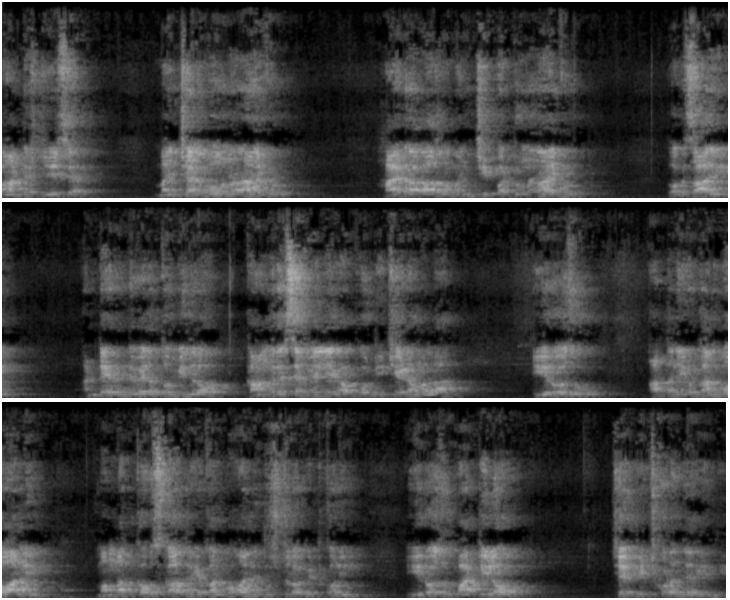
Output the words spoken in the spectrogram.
కాంటెస్ట్ చేశారు. మంచి అనుభవం ఉన్న నాయకుడు హైదరాబాద్లో మంచి పట్టున్న నాయకుడు. ఒకసారి అంటే రెండు వేల తొమ్మిదిలో కాంగ్రెస్ ఎమ్మెల్యేగా పోటీ చేయడం వల్ల ఈరోజు అతని యొక్క అనుభవాన్ని మహమ్మద్ గౌస్ ఖాద్రీ యొక్క అనుభవాన్ని దృష్టిలో పెట్టుకొని ఈరోజు పార్టీలో చేర్పించుకోవడం జరిగింది.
